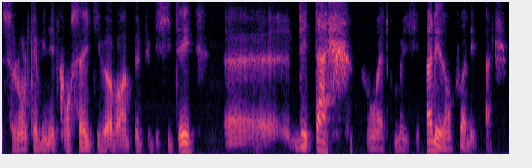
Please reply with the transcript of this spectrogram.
selon le cabinet de conseil qui veut avoir un peu de publicité. Euh, des tâches vont être modifiées, pas les emplois, des tâches.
